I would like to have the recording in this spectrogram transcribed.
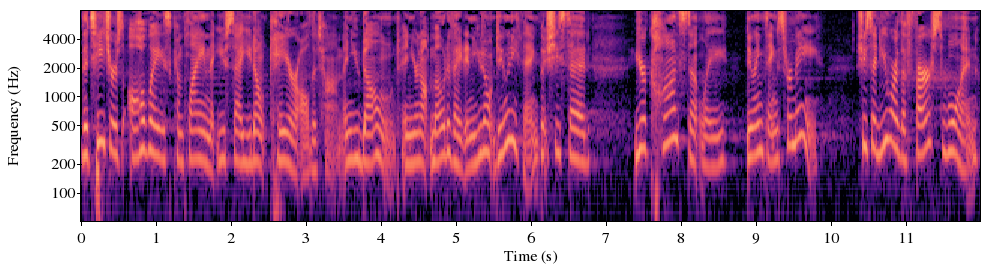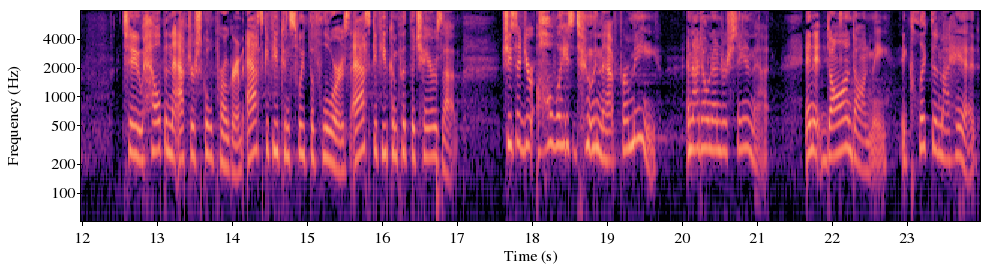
The teachers always complain that you say you don't care all the time, and you don't, and you're not motivated, and you don't do anything. But she said, You're constantly doing things for me. She said, You are the first one to help in the after school program. Ask if you can sweep the floors. Ask if you can put the chairs up. She said, You're always doing that for me. And I don't understand that. And it dawned on me, it clicked in my head.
